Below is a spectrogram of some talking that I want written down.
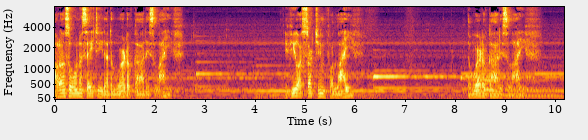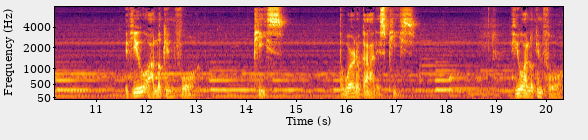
I also want to say to you that the Word of God is life. If you are searching for life, the Word of God is life. If you are looking for peace, the Word of God is peace. If you are looking for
